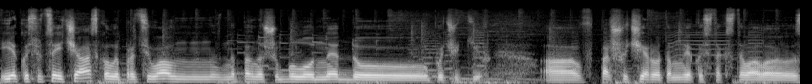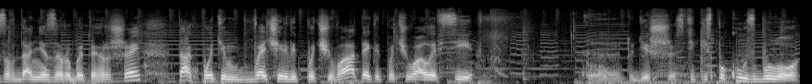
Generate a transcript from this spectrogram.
І якось у цей час, коли працював, напевно, що було не до почуттів. В першу чергу там ну, якось так ставало завдання заробити грошей. Так, потім ввечері відпочивати, як відпочивали всі. Е, Тоді ж стільки спокус було.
